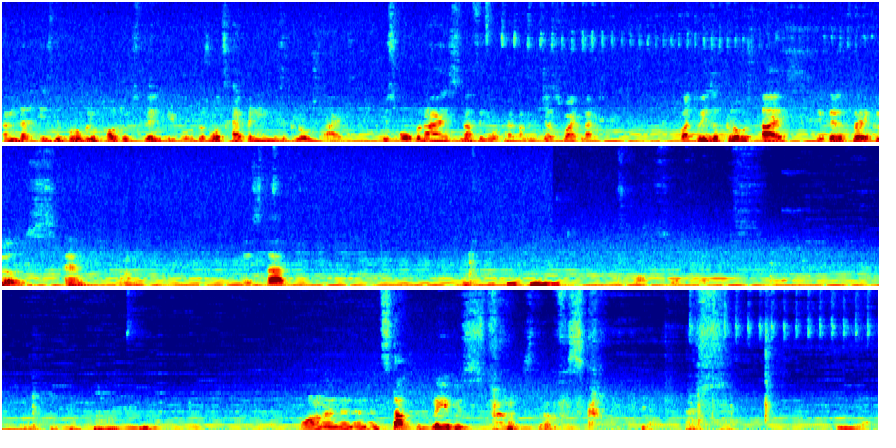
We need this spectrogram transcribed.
and that is the problem how to explain people because what's happening with closed eyes? With open eyes, nothing will happen. It's just white light. But with the closed eyes, you get very close and um, and start. One and, and, and start to play with stroboscope. Yeah. yeah.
